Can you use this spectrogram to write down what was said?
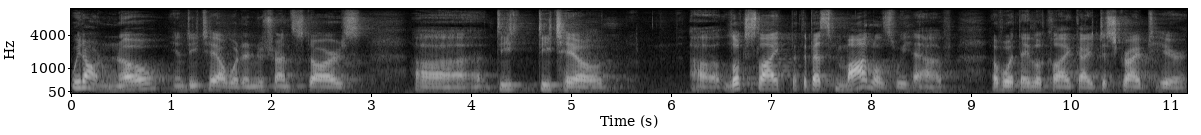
We don't know in detail what a neutron star's uh, de detailed uh, looks like, but the best models we have of what they look like I described here.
